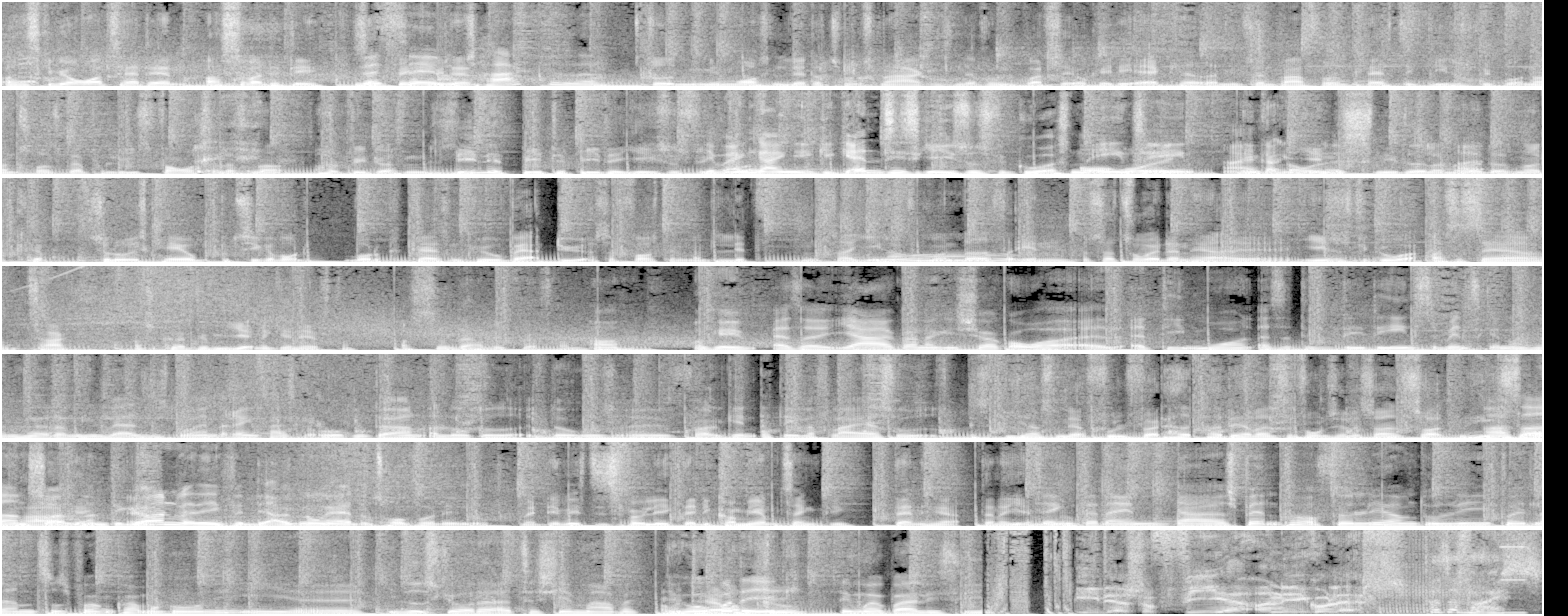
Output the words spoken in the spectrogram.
Og så skal vi over og tage den, og så var det det. Så Hvad fik sagde vi du den. tak, eller? stod min mor sådan lidt og tog snakken, sådan der, for hun kunne godt se, okay, det er akavet, at min søn bare har fået en plastik Jesusfigur, når han troede, skulle være police force eller sådan noget. Og fordi det var sådan en lille bitte, bitte Jesusfigur. Det var ikke engang en gigantisk Jesus-figur, sådan en til en. ikke. ikke engang hjemmesnittet eller noget. Det var sådan noget købt zoologisk havebutikker, hvor, hvor du kan sådan købe hver dyr, så forestiller man det lidt, sådan, så er Jesusfiguren Nå. lavet for enden. Så, så tog jeg den her øh, Jesusfigur, og så sagde jeg tak, og så kørte vi dem hjem igen efter. Og siden der har vi ikke været fremme. Åh, okay, altså jeg er godt nok i chok over, at, at din mor, altså det, det er det eneste menneske, jeg nogensinde har hørt om i hele verdenshistorien, der rent faktisk har åbnet døren og lukket, lukket øh, folk ind, der deler flyers ud. Altså, de har sådan der fuldført, havde, havde det her været en telefonsælger, så havde han solgt den helt Og så store havde han pakke, solgt den. Det gør han vel ikke, for der er jo ikke nogen af jer, der tror på det endnu. Men det vidste de selvfølgelig ikke, da de kom hjem, tænkte de, den her, den er Jeg hjemme nu. tænkte derinde. Jeg er spændt på at følge, om du lige på et eller andet tidspunkt kommer gående i, øh, i hvid skjorte og attaché-mappe. Jeg med håber det ikke. Det må jeg bare lige sige. Ida Sofia og Nikolas. På The Voice.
